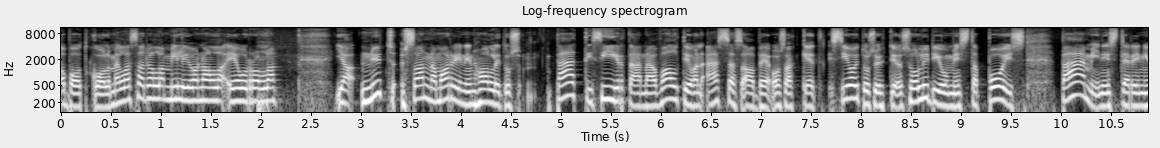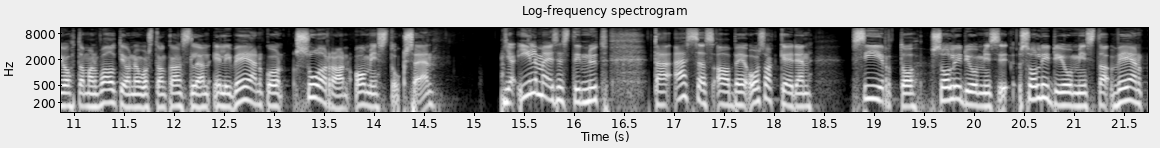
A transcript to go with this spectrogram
about 300 miljoonalla eurolla. Ja nyt Sanna Marinin hallitus päätti siirtää nämä valtion SSAB-osakkeet sijoitusyhtiö Solidiumista pois pääministerin johtaman valtioneuvoston kanslian eli VNK suoraan omistukseen. Ja ilmeisesti nyt tämä SSAB-osakkeiden siirto Solidiumista VNK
